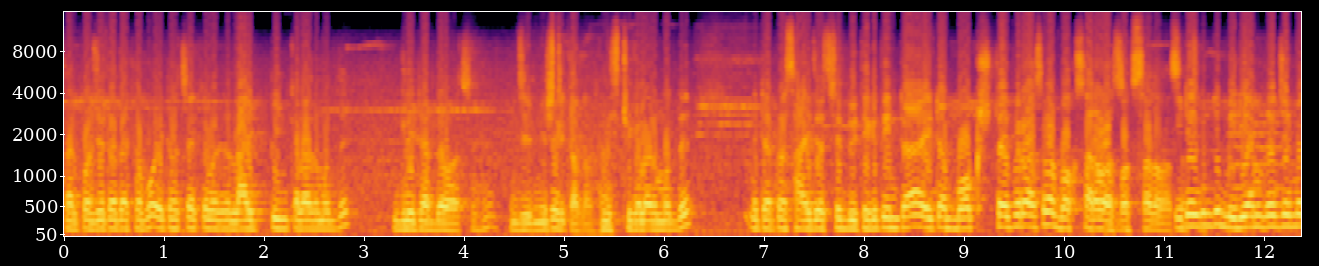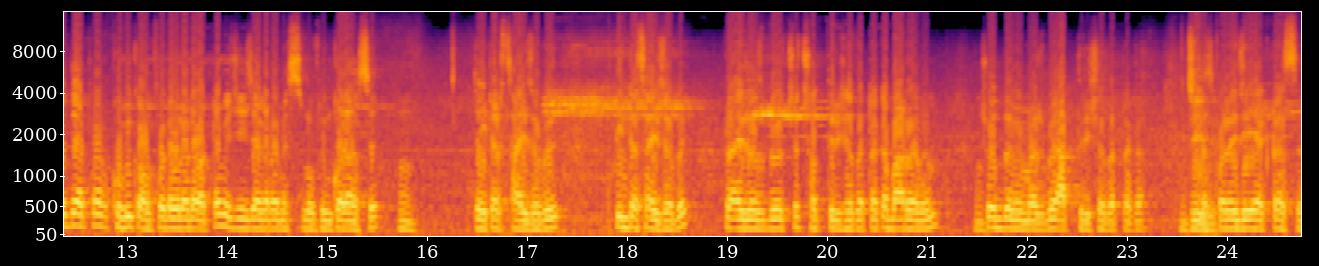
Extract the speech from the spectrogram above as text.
তারপর যেটা দেখাবো এটা হচ্ছে একেবারে লাইট পিঙ্ক কালারের মধ্যে গ্লিটার দেওয়া আছে হ্যাঁ? জি মিষ্টি কালার মিষ্টি কালারের মধ্যে। এটা আপনার সাইজ আছে দুই থেকে তিনটা। এটা বক্স টাইপেরও আছে আর বক্স ছাড়াও আছে? বক্স ছাড়াও আছে এটা কিন্তু মিডিয়াম রেঞ্জের মধ্যে আপনার খুবই কমফোর্টেবল একটা বাট্টাপ এই যে জায়গাটা অনেক স্লোপিং করা আছে। তো এটার সাইজ হবে তিনটা সাইজ হবে। প্রাইস আসবে হচ্ছে ছত্রিশ হাজার টাকা বারো এম এম চোদ্দ এম এম আসবে আটত্রিশ হাজার টাকা। জি। তারপরে যে একটা আছে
